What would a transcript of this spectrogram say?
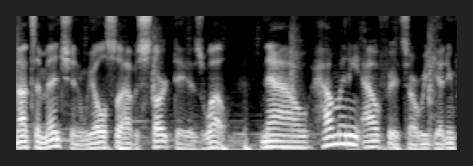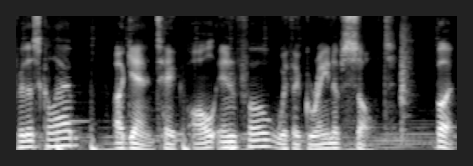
Not to mention, we also have a start date as well. Now, how many outfits are we getting for this collab? Again, take all info with a grain of salt. But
